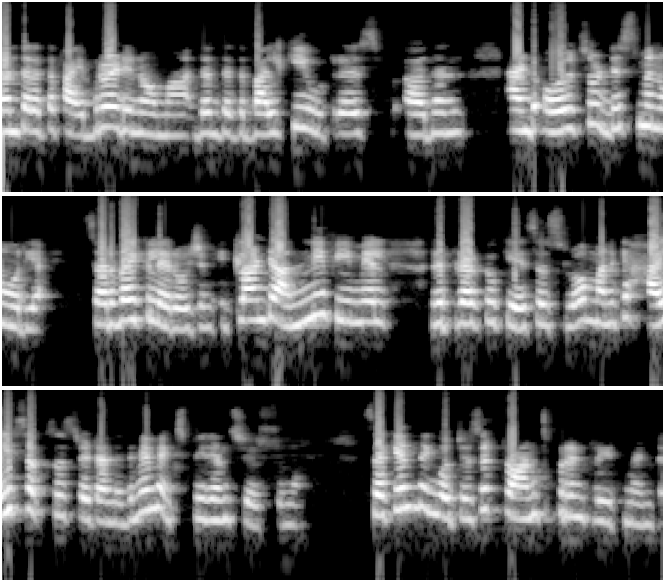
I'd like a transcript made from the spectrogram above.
దాని తర్వాత ఫైబ్రోఎడినోమా దాని తర్వాత bulky uterus then and also dysmenorrhea cervical erosion ఇట్లాంటి అన్ని ఫీమేల్ రిప్రొడక్టివ్ కేసెస్లో మనకి హై సక్సెస్ రేట్ అనేది మేము ఎక్స్పీరియన్స్ చేస్తున్నాం. సెకండ్ థింగ్ వచ్చేసి ట్రాన్స్పరెంట్ ట్రీట్మెంట్.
